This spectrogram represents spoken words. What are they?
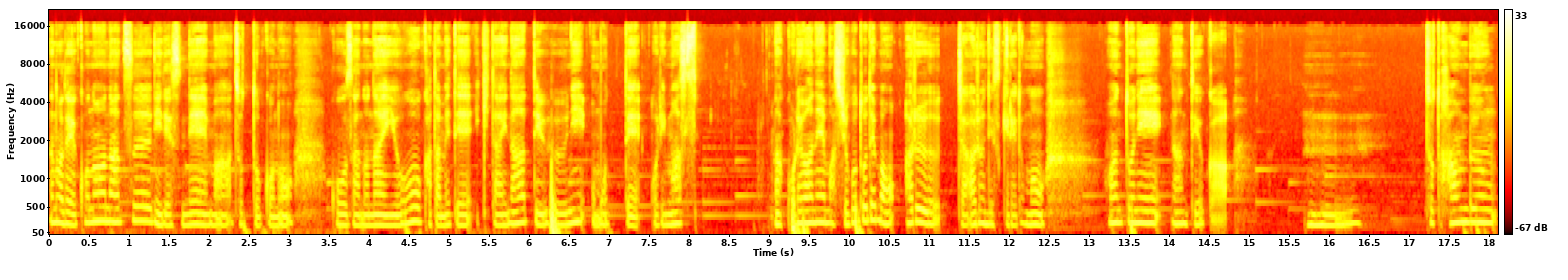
なのでこの夏にですねまあちょっとこの講座の内容を固めていきたいなっていうふうに思っております。まあ、これはね、まあ、仕事でもあるじゃあるんですけれども本当に何て言うかうんちょっと半分、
